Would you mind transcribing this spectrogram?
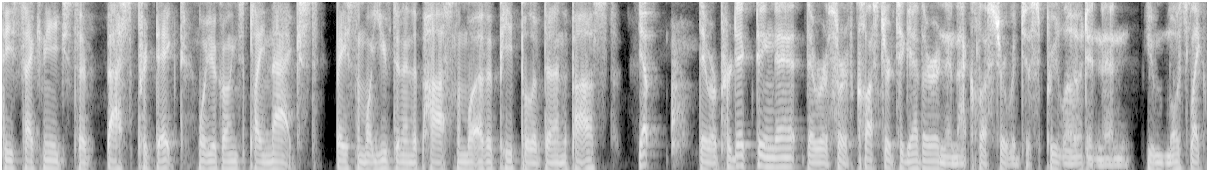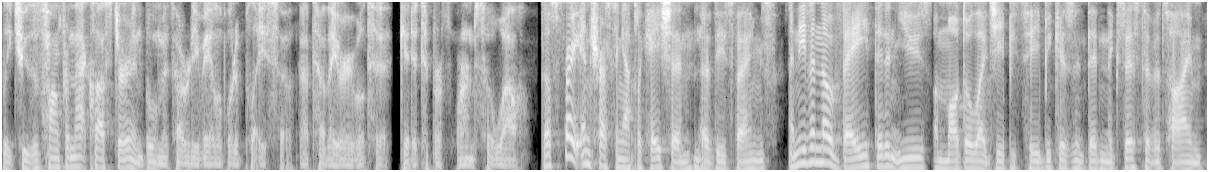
these techniques to best predict what you're going to play next based on what you've done in the past and what other people have done in the past. Yep. They were predicting that they were sort of clustered together, and then that cluster would just preload, and then you most likely choose a song from that cluster, and boom, it's already available to play. So that's how they were able to get it to perform so well. That's a very interesting application of these things. And even though they didn't use a model like GPT because it didn't exist at the time,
